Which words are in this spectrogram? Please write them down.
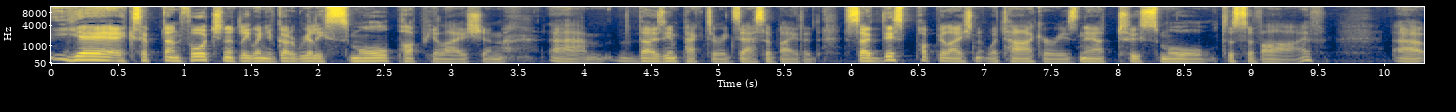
Yeah, except unfortunately, when you've got a really small population, um, those impacts are exacerbated. So this population at Watarrka is now too small to survive. Uh,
